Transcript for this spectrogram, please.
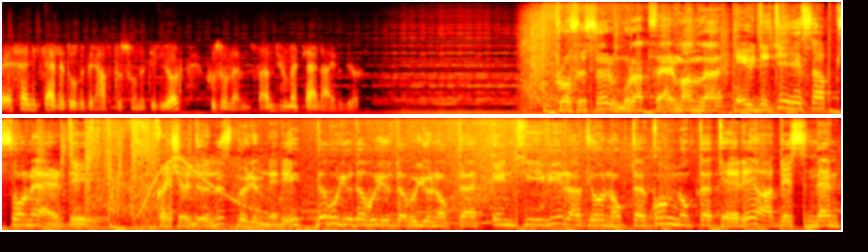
ve esenliklerle dolu bir hafta sonu diliyor. Huzurlarınızdan hürmetlerle ayrılıyorum. Profesör Murat Ferman'la evdeki hesap sona erdi. Kaçırdığınız bölümleri www.ntvradio.com.tr adresinden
